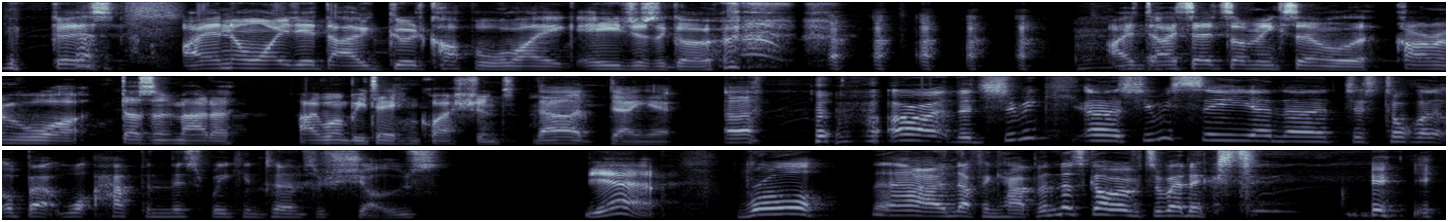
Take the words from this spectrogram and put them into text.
Because I know I did that a good couple like ages ago. I, I said something similar. Can't remember what. Doesn't matter. I won't be taking questions. Ah, dang it. Uh, all right, then should we uh, should we see and uh, just talk a little about what happened this week in terms of shows? Yeah. Raw, ah, nothing happened. Let's go over to NXT.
